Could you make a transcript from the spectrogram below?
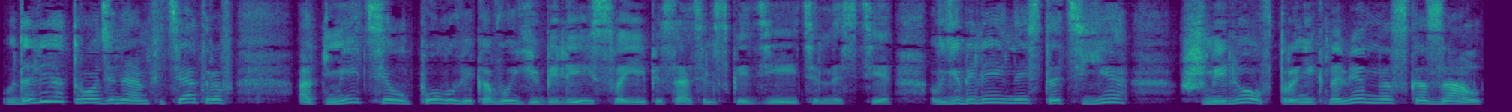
Вдали от родины амфитеатров отметил полувековой юбилей своей писательской деятельности. В юбилейной статье Шмелев проникновенно сказал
